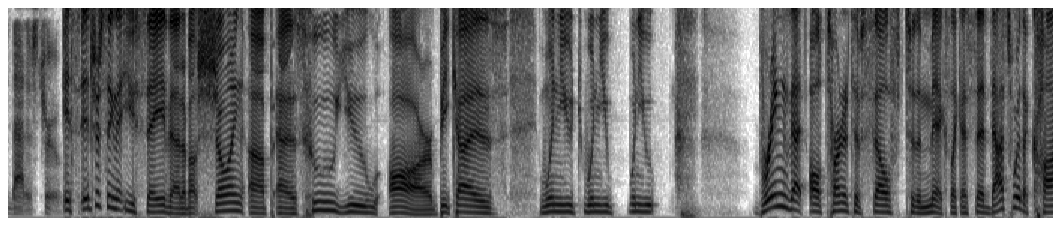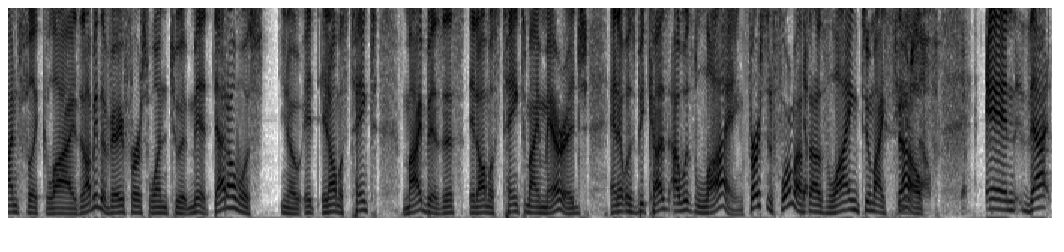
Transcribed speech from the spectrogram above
that is true? It's interesting that you say that about showing up as who you are, because when you when you when you bring that alternative self to the mix like i said that's where the conflict lies and i'll be the very first one to admit that almost you know, it, it almost tanked my business. It almost tanked my marriage. And it was because I was lying. First and foremost, yep. I was lying to myself. To yep. And that,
